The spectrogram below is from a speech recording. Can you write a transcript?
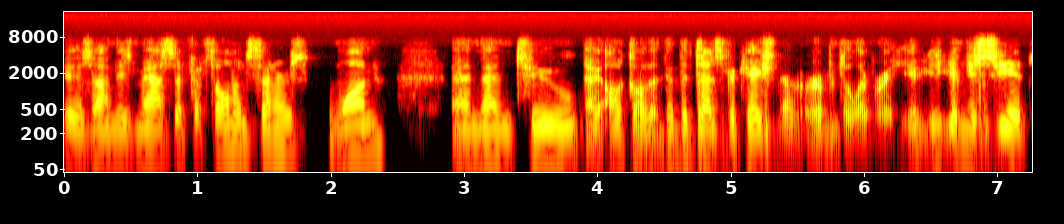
is on these massive fulfillment centers. One, and then two, I'll call it the, the densification of urban delivery. You, you, and you see it.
